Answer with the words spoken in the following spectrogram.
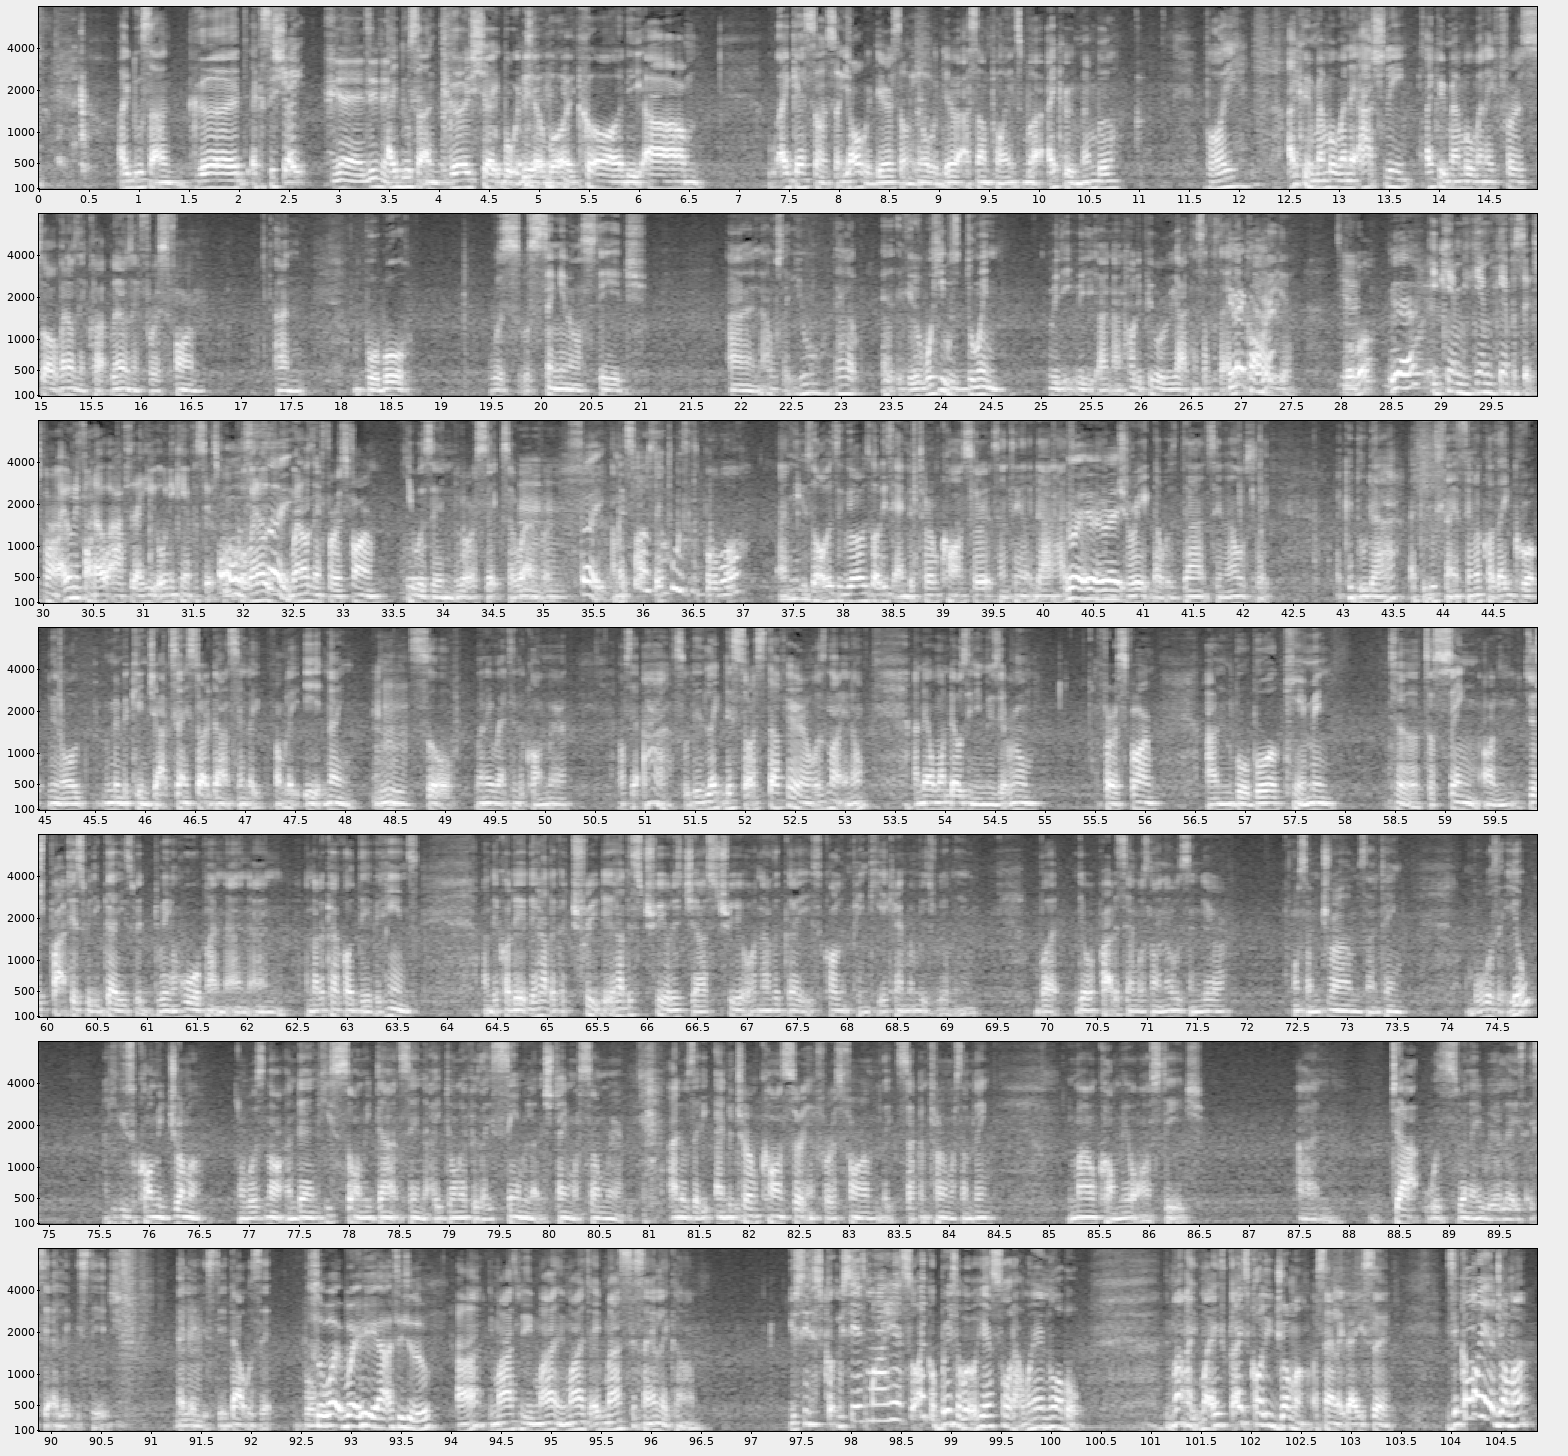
I do something good. It's a shake. Yeah, did I do something good shake, but there, boy. Call the um. I guess some, some y'all were there, some y'all were there at some points, but I can remember, boy, I can remember when I actually, I can remember when I first saw when I was in class, when I was in first form, and Bobo was was singing on stage, and I was like, yo, that look, what he was doing with the, with the, and, and how the people react and stuff. I was like, You I ain't that coming? idea. Yeah. Bobo? Yeah. He came. He came. He came for sixth form. I only found out after that he only came for sixth form. Oh, 'Cause when I was when I was in first form, he was in lower six or whatever. Mhm. Sick. And I saw. I was like, "Who is this Bobo?" And he was always he always got these end of term concerts and things like that. Had Right, right, right. Drake that was dancing. I was like, I could do that. I could do something similar because I grew up, you know, mimicking Jackson. I started dancing like from like eight, nine. So when I went into Conmere, I was like, ah, so they like this sort of stuff here, and it was not, you know. And then one day I was in the music room, first form, and Bobo came in to, to sing on just practice with the guys with Dwayne Hope and, and, and another guy called David Haynes. And they, called, they, they had like a trio, they had this trio, this jazz trio, another guy, he's him Pinky, I can't remember his real name. But they were practicing was on, I was in there on some drums and thing. But was it, yo? And he used to call me drummer. I was not. And then he saw me dancing. I don't know if it was like same lunchtime or somewhere. And it was at the end of term concert in first form, like second term or something. The man called me out on stage. And that was when I realized I said I like the stage. I like the stage. That was it. So what? What he asked you to do? Huh? The man, the man, the man, the man said something like, um, you see this, you see this my hair, so I could brace up here, so that when I know about. Man, my guys call you drummer or something like that. He said, he said, come on here, drummer.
